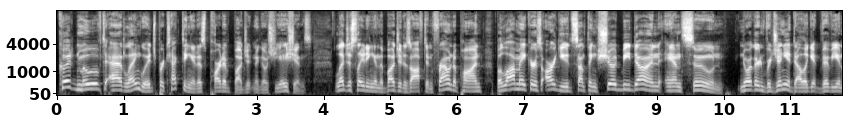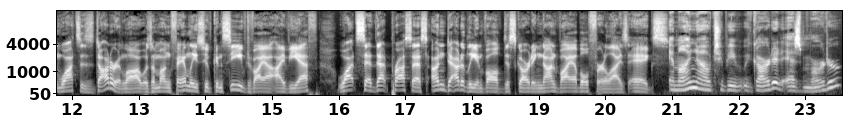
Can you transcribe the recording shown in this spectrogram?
could move to add language protecting it as part of budget negotiations. Legislating in the budget is often frowned upon, but lawmakers argued something should be done and soon. Northern Virginia delegate Vivian Watts' daughter in law was among families who've conceived via IVF. Watts said that process undoubtedly involved discarding non viable fertilized eggs. Am I now to be regarded as murder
